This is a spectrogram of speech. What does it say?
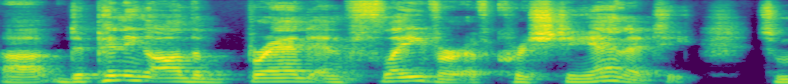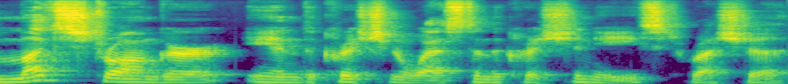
uh, depending on the brand and flavor of Christianity. It's much stronger in the Christian West and the Christian East. Russia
